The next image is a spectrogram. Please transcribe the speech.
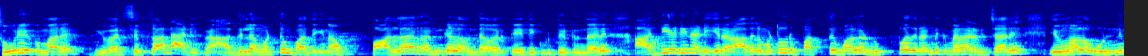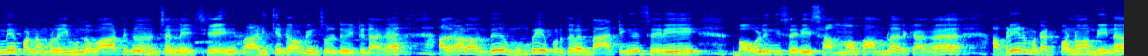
சூரியகுமார் ரிவர்ஷிப் தாண்டா அடிப்பேன். அதில் மட்டும் பார்த்தீங்கன்னா பல ரன்களை வந்து அவர் தேத்தி கொடுத்துட்டு இருந்தார். அடி அடின்னு அடிக்கிறார். அதில் மட்டும் ஒரு பத்து பாலில் முப்பது ரன்னுக்கு மேலே அடித்தார் இவங்களால ஒன்றுமே பண்ண முடியல. இவங்க பாட்டுக்கும் சென்னை சரி அடிக்கட்டும் அப்படின்னு சொல்லிட்டு விட்டுட்டாங்க. அதனால் வந்து மும்பையை பொறுத்தவரை பேட்டிங்கும் சரி பவுலிங்கும் சரி செம்ம ஃபார்மில் இருக்காங்க. அப்படியே நம்ம கட் பண்ணோம் அப்படின்னா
